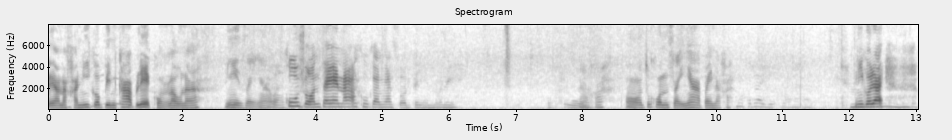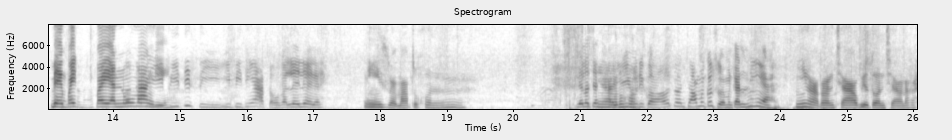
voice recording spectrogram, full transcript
แล้วนะคะ นี่ก็เป็นคาบแรกของเรานะ นี่ใส่หญ้าไว้ครูสอนแทนนะครูการงานสอนแทนวันนี้นะคะอ๋อทุกคนใส่หญ้าไปนะคะ นี่ก็ได้แบ่งไปไปอันนู้นบ้างดิ EP ที่สี่ EP ที่ห้าต่อกันเรื่อยๆเลย นี่สวยมากทุกคน เดี๋ยวเราจะนี่ถ่ายนะทุกวิควนดีกว่าตอนเช้ามันก็สวยเหมือนกันเนี่ยนี่ค่ะตอนเช้าวิวตอนเช้านะคะ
